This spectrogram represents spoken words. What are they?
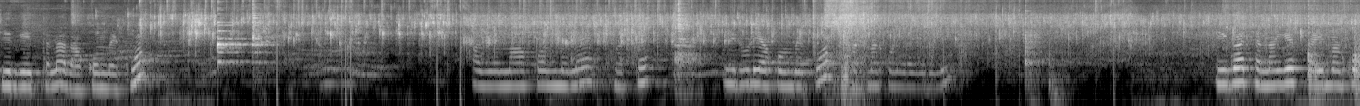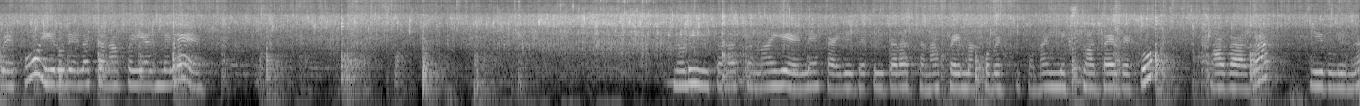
ಜೀರಿಗೆ ಇತ್ತಲ್ಲ ಅದು ಹಾಕ್ಕೊಬೇಕು ಅದನ್ನು ಹಾಕೊಂಡ್ಮೇಲೆ ಮತ್ತೆ ಈರುಳ್ಳಿ ಹಾಕ್ಕೊಬೇಕು ಕಟ್ ಮಾಡ್ಕೊಂಡಿರೋ ಈರುಳ್ಳಿ. ಈಗ ಚೆನ್ನಾಗಿ ಫ್ರೈ ಮಾಡ್ಕೋಬೇಕು. ಈರುಳ್ಳಿ ಎಲ್ಲ ಚೆನ್ನಾಗಿ ಫ್ರೈ ಆದಮೇಲೆ ನೋಡಿ, ಈ ಥರ ಚೆನ್ನಾಗಿ ಎಣ್ಣೆ ಕಾಯ್ದಿರಬೇಕು. ಈ ಥರ ಚೆನ್ನಾಗಿ ಫ್ರೈ ಮಾಡ್ಕೋಬೇಕು. ಚೆನ್ನಾಗಿ ಮಿಕ್ಸ್ ಮಾಡ್ತಾ ಇರಬೇಕು. ಆಗಾಗ ಈರುಳ್ಳಿನ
